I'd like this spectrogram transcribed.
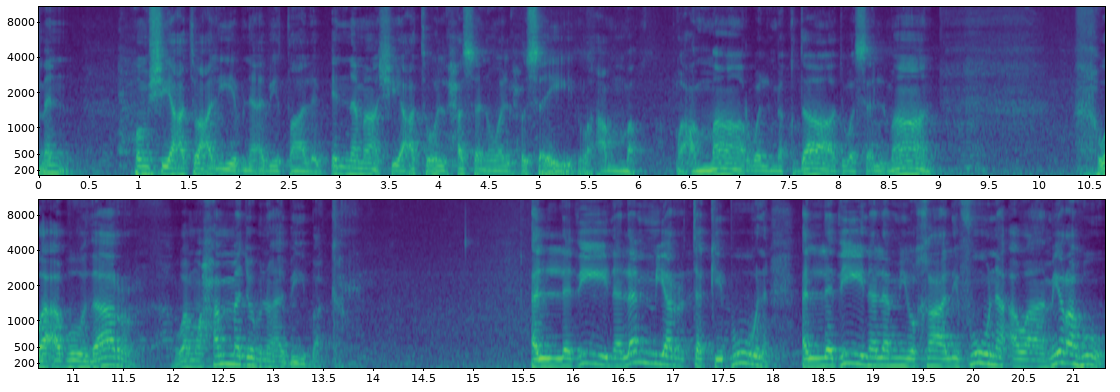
من هم شيعة علي بن أبي طالب؟ إنما شيعته الحسن والحسين وعم وعمار والمقداد وسلمان وأبو ذر ومحمد بن أبي بكر. الذين لم يرتكبون الذين لم يخالفون أوامره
